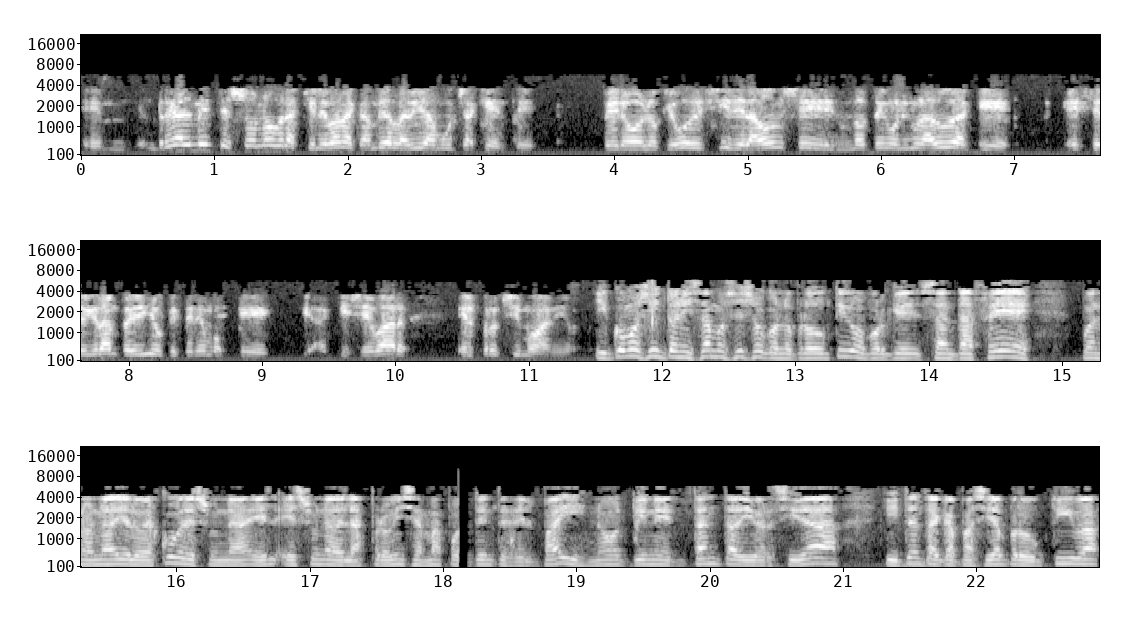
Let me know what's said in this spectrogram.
Eh, realmente son obras que le van a cambiar la vida a mucha gente, pero lo que vos decís de la ONCE, no tengo ninguna duda que es el gran pedido que tenemos que, llevar el próximo año. ¿Y cómo sintonizamos eso con lo productivo? Porque Santa Fe, bueno, nadie lo descubre, es una, es una de las provincias más potentes del país, ¿no? Tiene tanta diversidad y tanta capacidad productiva.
